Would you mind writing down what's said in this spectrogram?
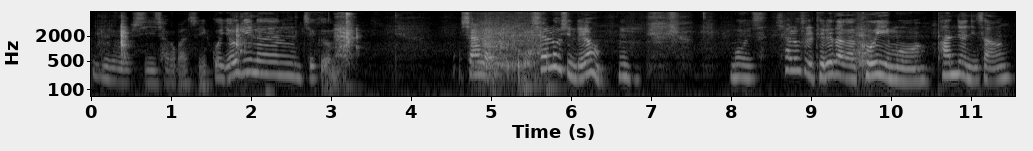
흔들림 없이 작업할 수 있고 여기는 지금 샬롯 샬롯인데요. 음, 뭐 샬롯을 데려다가 거의 뭐 반년 이상 음,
